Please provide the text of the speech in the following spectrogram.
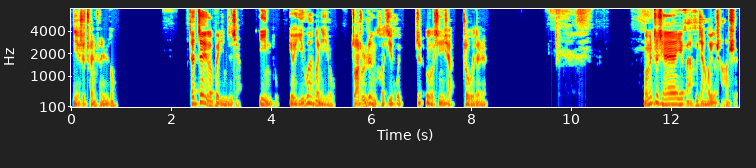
也是蠢蠢欲动。在这个背景之下，印度有一万个理由抓住任何机会去恶心一下周围的人。我们之前也反复讲过一个常识：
